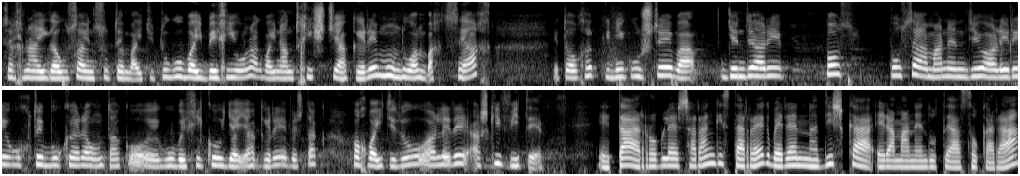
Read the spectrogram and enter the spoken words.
zer nahi gauza entzuten baititugu, bai behi honak, baina tristiak ere munduan batzeak. Eta horrek nik uste ba, jendeari poz poza emanen dio alere urte bukera untako egu behiko jaiak ere, bestak hor baititu alere aski fite. Eta Robles Arangiztarrek beren diska eramanen dute azokara,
